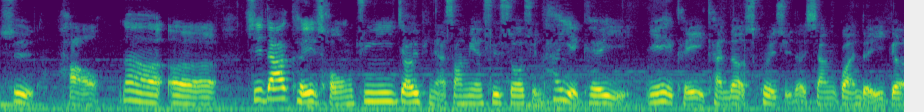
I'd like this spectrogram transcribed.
是。好，那呃，其实大家可以从军医教育平台上面去搜寻，它也可以，你也可以看到 Scratch 的相关的一个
